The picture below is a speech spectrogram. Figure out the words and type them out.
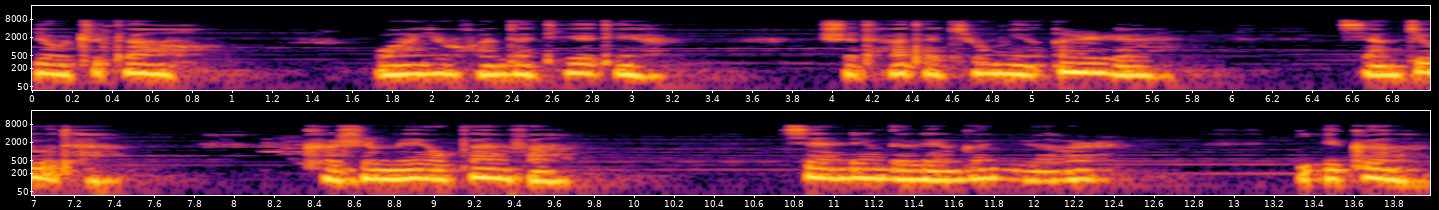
又知道王玉环的爹爹是他的救命恩人，想救他，可是没有办法。县令的两个女儿，一个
